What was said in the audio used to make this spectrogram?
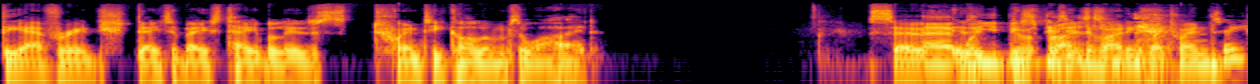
the average database table is 20 columns wide. So, uh, well, it, you'd be surprised. Is it dividing it by 20?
